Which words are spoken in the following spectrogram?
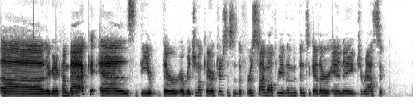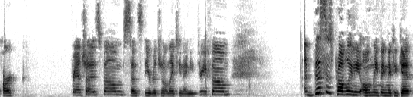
Uh, they're going to come back as the their original characters. This is the first time all three of them have been together in a Jurassic Park franchise film since the original 1993 film. this is probably the only thing that could get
